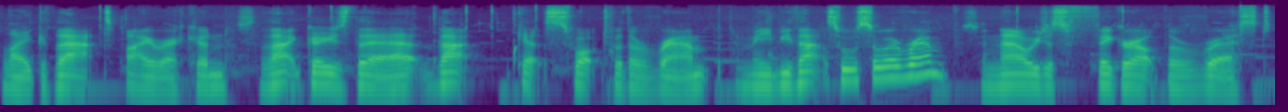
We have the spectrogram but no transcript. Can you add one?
Like that, I reckon. So that goes there. That gets swapped with a ramp. Maybe that's also a ramp. So now we just figure out the rest.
